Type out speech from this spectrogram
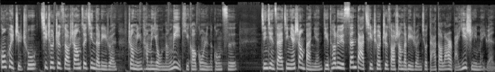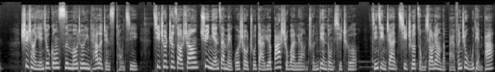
工会指出，汽车制造商最近的利润证明他们有能力提高工人的工资。仅仅在今年上半年，底特律三大汽车制造商的利润就达到了二百一十亿美元。市场研究公司 Moto Intelligence 统计，汽车制造商去年在美国售出大约八十万辆纯电动汽车，仅仅占汽车总销量的百分之五点八。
